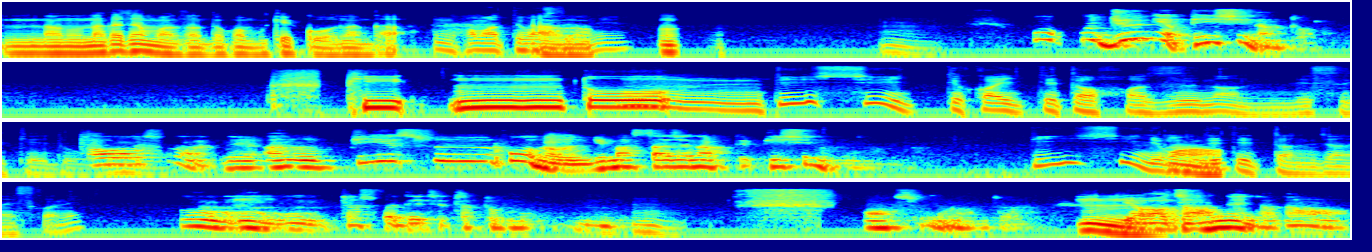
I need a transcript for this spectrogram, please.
うんあの、中ジャンマンさんとかも結構なんか、うん、ハマってましたよね。うん。おこれ12は PC なんだ。。12は PC です。PC なんだ。PC です。P、うーんと、うん、PC って書いてたはずなんですけど、ああ、そうなんね。あの、PS4 のリマスターじゃなくて PC の方なんだ。PC でも出てたんじゃないですかね。うんうんうん。確か出てたと思う。うん。うん、あそうなんだ。うんいやー、残念だな。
